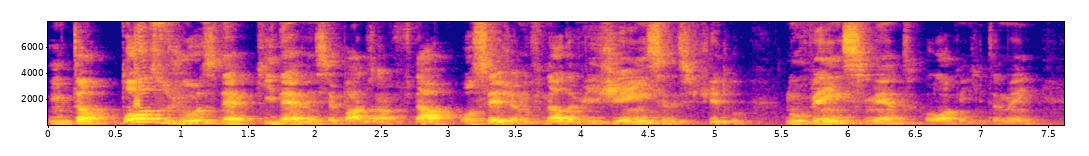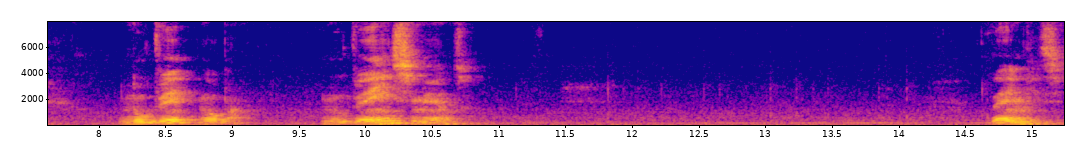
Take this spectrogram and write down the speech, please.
Então, todos os juros que devem ser pagos no final, ou seja, no final da vigência desse título, no vencimento, coloquem aqui também, no, ven opa, no vencimento, lembre-se,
